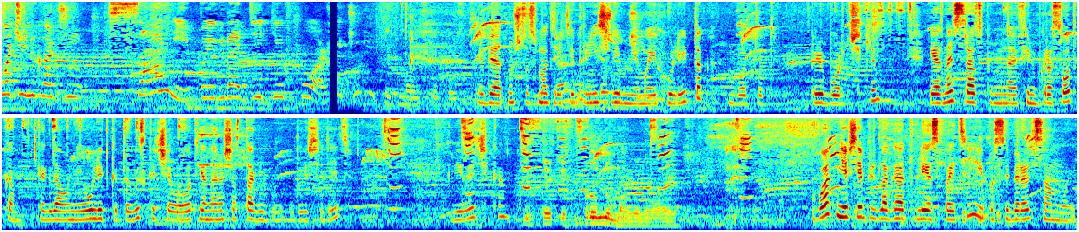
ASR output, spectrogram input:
очень хочу с Саней поиграть в дикий. Ребят, ну что, смотрите, принесли мне моих улиток. Вот тут приборчики. Я, знаете, сразу вспоминаю фильм «Красотка», когда у нее улитка-то выскочила. Вот я, наверное, сейчас так буду сидеть. Вилочка. Таких пруду могу. Вот мне все предлагают в лес пойти и пособирать самой.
